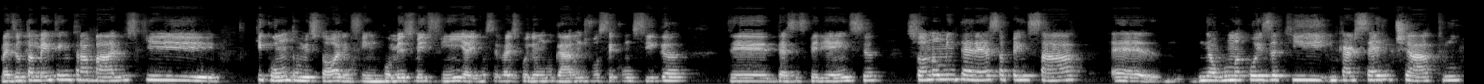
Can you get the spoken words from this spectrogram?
Mas eu também tenho trabalhos que, que contam uma história, enfim, começo, meio e fim, e aí você vai escolher um lugar onde você consiga ter, ter essa experiência. Só não me interessa pensar é, em alguma coisa que encarcere o teatro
